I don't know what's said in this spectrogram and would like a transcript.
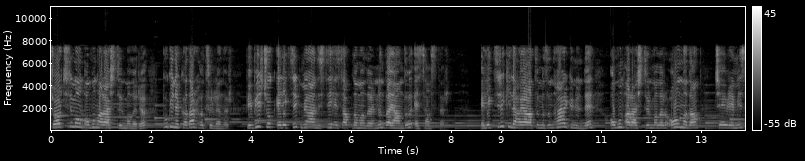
George Simon Ohm'un araştırmaları bugüne kadar hatırlanır ve birçok elektrik mühendisliği hesaplamalarının dayandığı esastır. Elektrik ile hayatımızın her gününde OM'un araştırmaları olmadan çevremiz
